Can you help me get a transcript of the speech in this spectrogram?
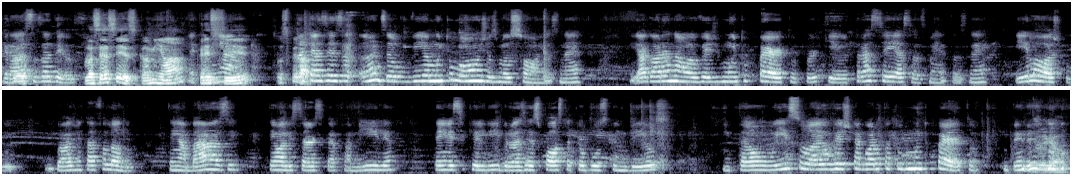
Graças a Deus. O processo é esse, caminhar, É crescer, caminhar. prosperar. Porque às vezes antes eu via muito longe os meus sonhos, né? E agora não, eu vejo muito perto, porque eu tracei essas metas, né? E lógico, igual a gente tá falando, tem a base, tem o alicerce que é a família, tem esse equilíbrio, as respostas que eu busco em Deus. Então, isso aí eu vejo que agora tá tudo muito perto, entendeu? Legal.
